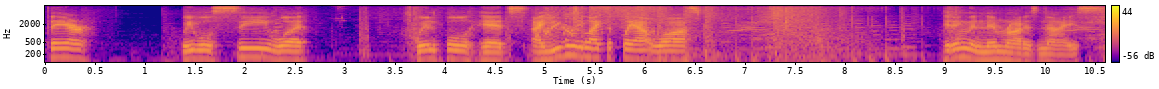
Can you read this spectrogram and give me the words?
there. We will see what Gwenpool hits. I usually like to play out Wasp. Hitting the Nimrod is nice.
